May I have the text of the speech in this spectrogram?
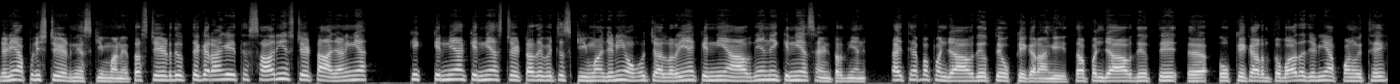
ਜਿਹੜੀਆਂ ਆਪਣੀ ਸਟੇਟ ਦੀਆਂ ਸਕੀਮਾਂ ਨੇ। ਤਾਂ ਸਟੇਟ ਦੇ ਉੱਤੇ ਕਰਾਂਗੇ। ਇੱਥੇ ਸਾਰੀਆਂ ਸਟੇਟਾਂ ਆ ਜਾਣਗੀਆਂ ਕਿ ਕਿੰਨੀਆਂ ਕਿੰਨੀਆਂ ਸਟੇਟਾਂ ਦੇ ਵਿੱਚ ਸਕੀਮਾਂ ਜਿਹੜੀਆਂ ਉਹ ਚੱਲ ਰਹੀਆਂ, ਕਿੰਨੀਆਂ ਆਪਦੀਆਂ ਨੇ, ਕਿੰਨੀਆਂ ਸੈਂਟਰ ਦੀਆਂ ਨੇ। ਇੱਥੇ ਆਪਾਂ ਪੰਜਾਬ ਦੇ ਉੱਤੇ ਓਕੇ ਕਰਾਂਗੇ। ਤਾਂ ਪੰਜਾਬ ਦੇ ਉੱਤੇ ਓਕੇ ਕਰਨ ਤੋਂ ਬਾਅਦ ਜਿਹੜੀਆਂ ਆਪਾਂ ਨੂੰ ਇੱਥੇ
